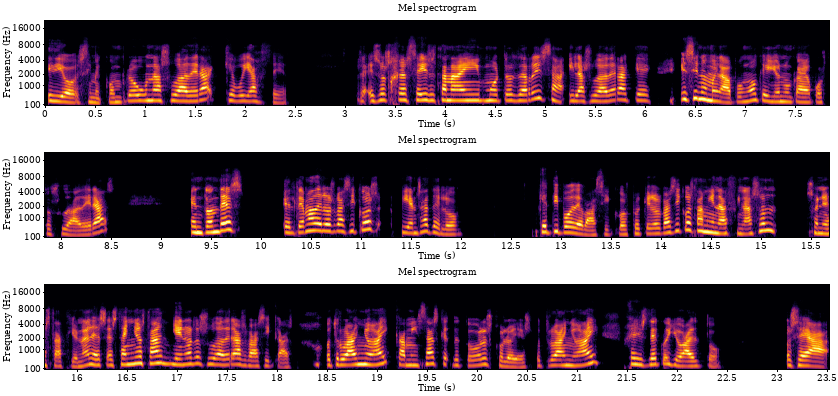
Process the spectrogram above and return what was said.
y digo, si me compro una sudadera, ¿qué voy a hacer? Esos jerseys están ahí muertos de risa y la sudadera ¿qué? y si no me la pongo, que yo nunca me he puesto sudaderas, entonces, el tema de los básicos, piénsatelo. ¿Qué tipo de básicos? Porque los básicos también al final son, son estacionales. Este año están llenos de sudaderas básicas. Otro año hay camisas de todos los colores. Otro año hay jerseys de cuello alto. O sea,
